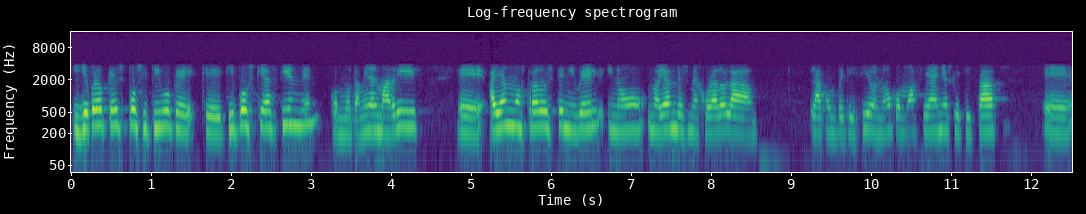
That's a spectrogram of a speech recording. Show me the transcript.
y yo creo que es positivo que equipos que ascienden, como también el Madrid, eh, hayan mostrado este nivel y no, no hayan desmejorado la, la competición, ¿no? Como hace años que quizá eh,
